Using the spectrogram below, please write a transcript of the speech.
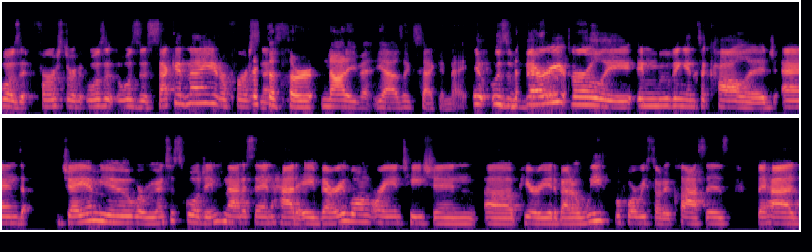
was it first or was it was it second night or first like night? The third, not even. Yeah, it was like second night. It was very early in moving into college, and JMU, where we went to school, James Madison, had a very long orientation uh, period, about a week before we started classes. They had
